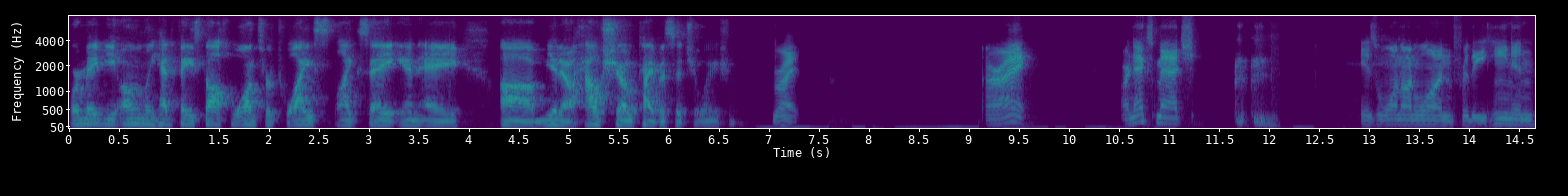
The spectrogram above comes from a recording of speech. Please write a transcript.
or maybe only had faced off once or twice, like say in a um, you know house show type of situation. Right. All right. Our next match is one on one for the Heenan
